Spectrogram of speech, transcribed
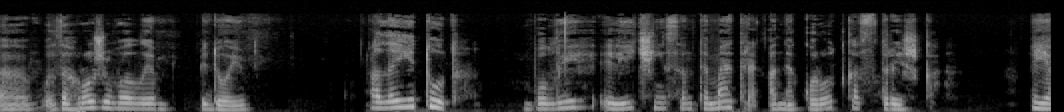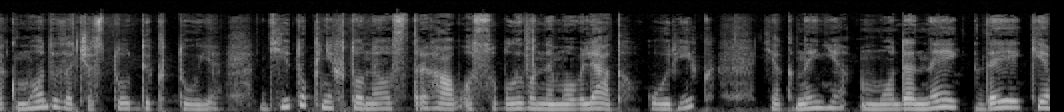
е, загрожували бідою. Але і тут були лічні сантиметри, а не коротка стрижка. Як мода зачасту диктує, діток ніхто не остригав, особливо немовлят у рік, як нині мода деякі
